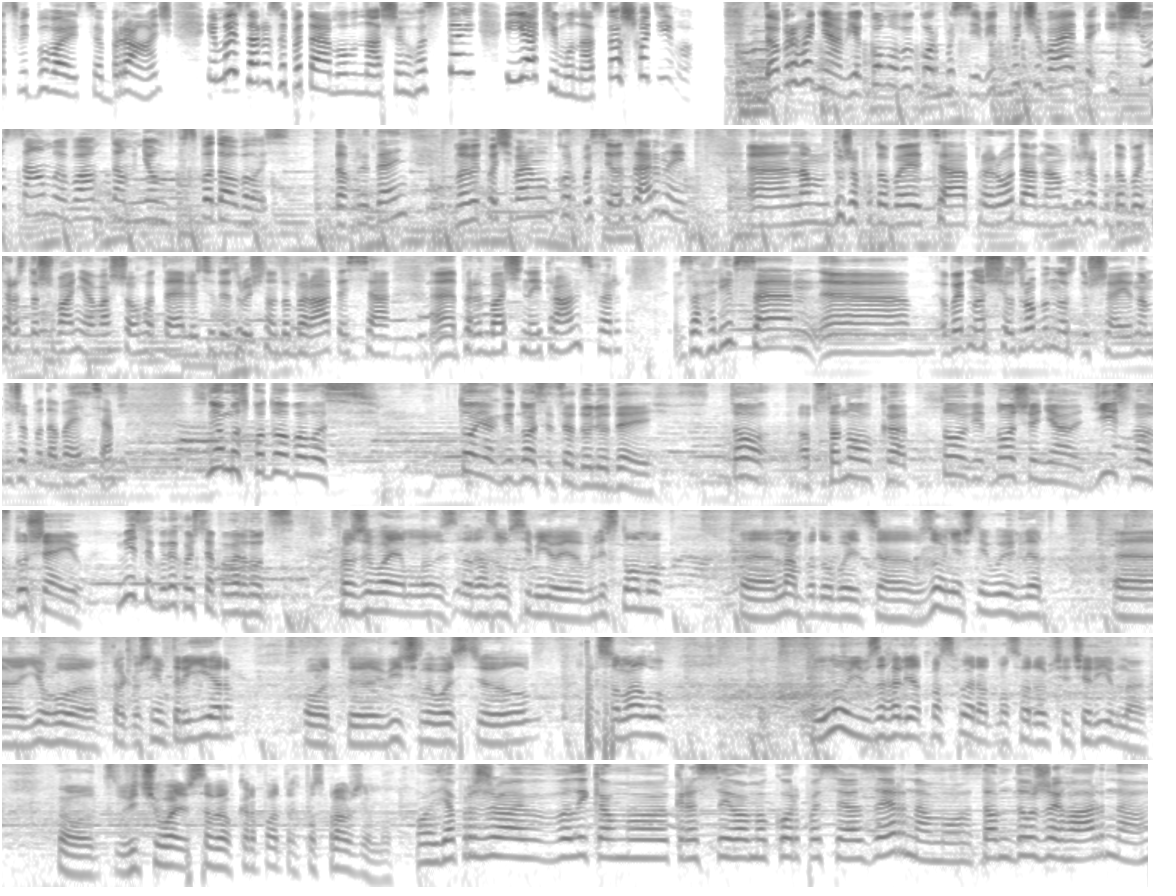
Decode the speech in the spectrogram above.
нас відбувається бранч, і ми зараз запитаємо в наших гостей, як їм у нас. Тож ходімо. Доброго дня! В якому ви корпусі відпочиваєте і що саме вам там в ньому сподобалось? Добрий день. Ми відпочиваємо в корпусі Озерний. Е, Нам дуже подобається природа, нам дуже подобається розташування вашого готелю. Сюди зручно добиратися, е, передбачений трансфер. Взагалі, все е, видно, що зроблено з душею. Нам дуже подобається. В ньому сподобалось то, як відносяться до людей, то обстановка, то відношення дійсно з душею. Місце, куди хочеться повернутися. Проживаємо разом з сім'єю в лісному. Е, Нам подобається зовнішній вигляд, е, його також інтер'єр, от, е, вічливість персоналу. Ну і взагалі атмосфера, атмосфера взагалі чарівна. От, відчуваєш себе в Карпатах по-справжньому. Я проживаю в великому красивому корпусі озерному. Там дуже гарно.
